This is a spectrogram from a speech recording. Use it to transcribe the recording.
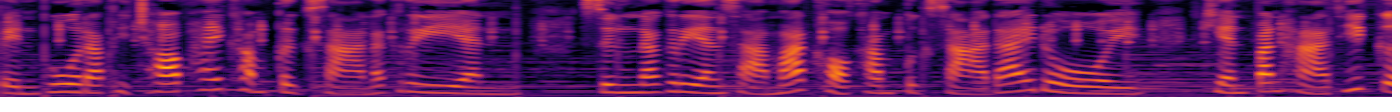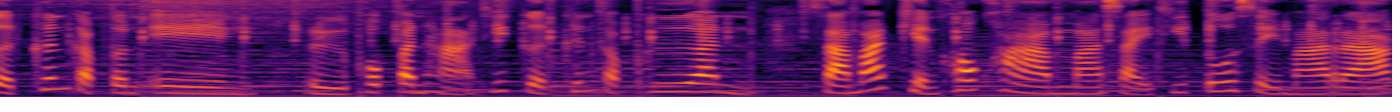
เป็นผู้รับผิดชอบให้คำปรึกษานักเรียน ซึ่งนักเรียนสามารถขอคำปรึกษาได้โดย เขียนปัญหาที่เกิดขึ้นกับตนเอง หรือพบปัญหาที่เกิดขึ้นกับเพื่อน สามารถเขียนข้อความมาใส่ที่ตู้เสมารัก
